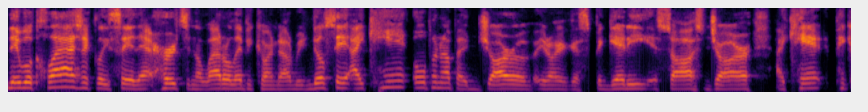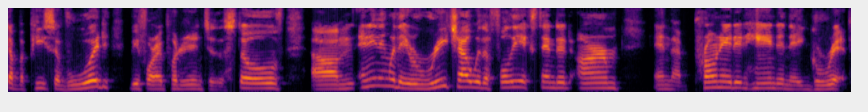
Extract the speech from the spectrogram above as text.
they will classically say that hurts in the lateral epicondyle region. They'll say, I can't open up a jar of, you know, like a spaghetti sauce jar. I can't pick up a piece of wood before I put it into the stove. Um, anything where they reach out with a fully extended arm and the pronated hand and they grip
